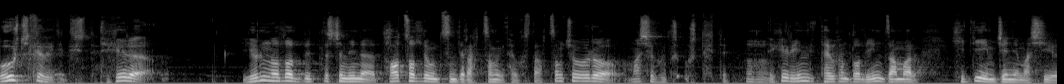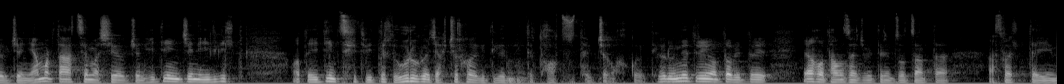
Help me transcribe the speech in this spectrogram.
өөрчлөө гэдэг шүү дээ. Тэгэхээр ер нь бол бид нар чинь энэ тооцооллын үндсэн дээр авцамыг тавих хэрэгтэй. Авцам ч өөрөө маш их өртөгтэй. Тэгэхээр энэ тавиханд бол энэ замаар хэдийн хэмжээний машин явж байна, ямар даацын машин явж байна, хэдийн хэмжээний эргэлт одоо эдийн засгт биднэрт өөрөөгөө авчрах бай гэдгээр бид нар тооцож тавьж байгаа байхгүй. Тэгэхээр өнөөдрийн одоо бидний яг хоо 5 сая бидний 100 заантай асфальттай ийм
